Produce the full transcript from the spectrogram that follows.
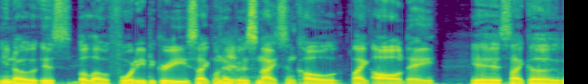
you know it's below forty degrees, like whenever Yeah. it's nice and cold, like all day. Yeah, it's like a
